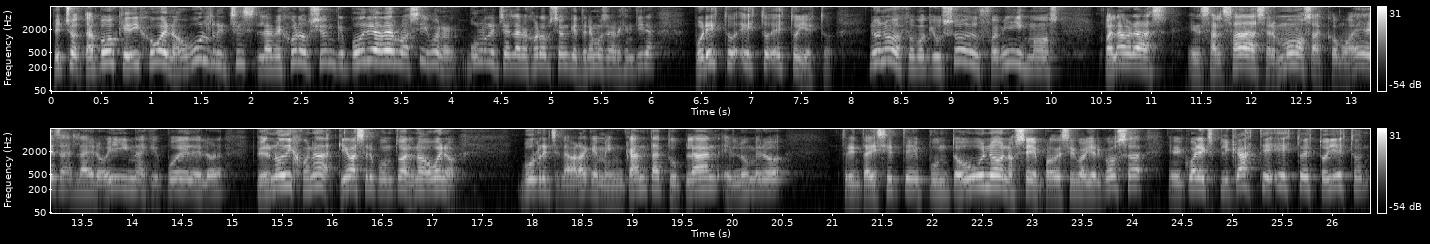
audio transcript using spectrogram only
De hecho, tampoco es que dijo, bueno, Bullrich es la mejor opción que podría verlo así. Bueno, Bullrich es la mejor opción que tenemos en Argentina por esto, esto, esto y esto. No, no, es como que usó eufemismos, palabras ensalzadas hermosas como ella es la heroína que puede lograr, pero no dijo nada, que iba a ser puntual. No, bueno, Bullrich, la verdad que me encanta tu plan, el número 37.1, no sé, por decir cualquier cosa, en el cual explicaste esto, esto y esto.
